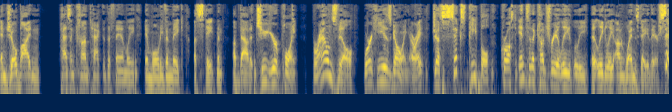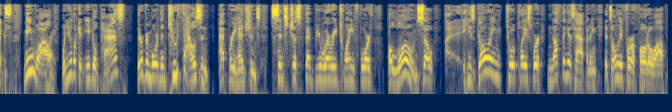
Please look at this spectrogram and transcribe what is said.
And Joe Biden hasn't contacted the family and won't even make a statement about it. To your point, Brownsville, where he is going, all right, just six people crossed into the country illegally, illegally on Wednesday there. Six. Meanwhile, right. when you look at Eagle Pass, there have been more than 2,000 apprehensions since just February 24th alone. So he's going to a place where nothing is happening. It's only for a photo op.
